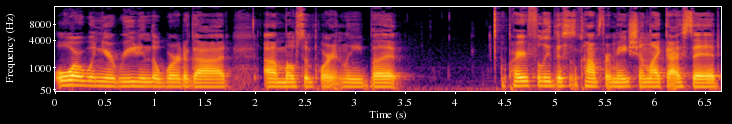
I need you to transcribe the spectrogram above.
or when you're reading the Word of God, uh, most importantly. But prayerfully, this is confirmation, like I said,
